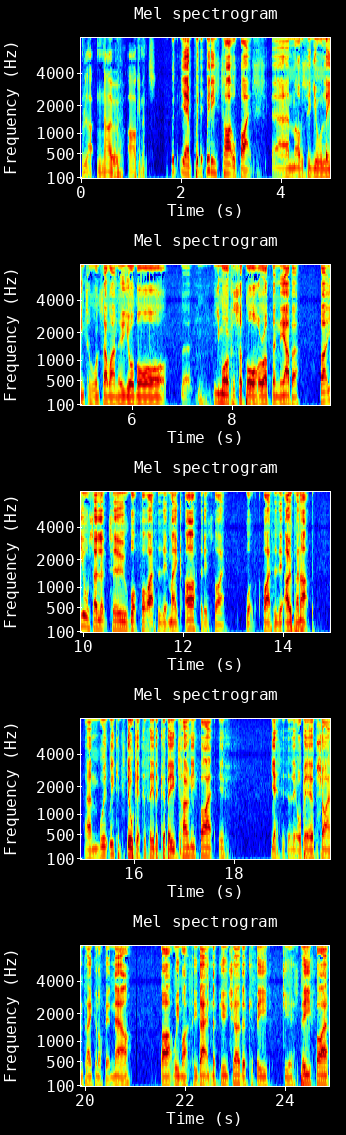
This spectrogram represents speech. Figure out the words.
Like no arguments. with, yeah, with with these title fights, um, obviously you'll lean towards someone who you're more uh, you're more of a supporter of than the other. But you also look to what fights does it make after this fight? What fights does it open up? Um, we, we could still get to see the Khabib Tony fight if, yes, there's a little bit of shine taken off it now, but we might see that in the future. The Khabib GSP fight.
